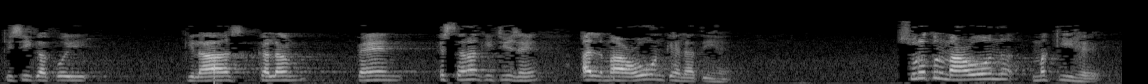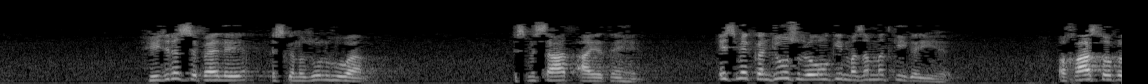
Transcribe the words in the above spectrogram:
کسی کا کوئی گلاس، قلم، پین، اس طرح کی چیزیں المعون کہلاتی ہیں۔ سورت المعون مکی ہے۔ ہجرت سے پہلے اس کا نزول ہوا۔ اس میں سات آیتیں ہیں۔ اس میں کنجوس لوگوں کی مذمت کی گئی ہے۔ اور خاص طور پہ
